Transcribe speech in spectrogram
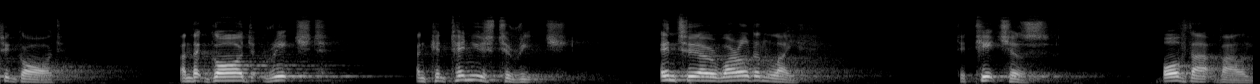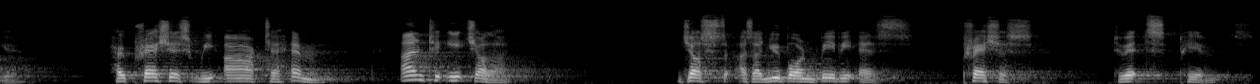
to God and that God reached and continues to reach into our world and life to teach us of that value, how precious we are to Him and to each other, just as a newborn baby is precious to its parents.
